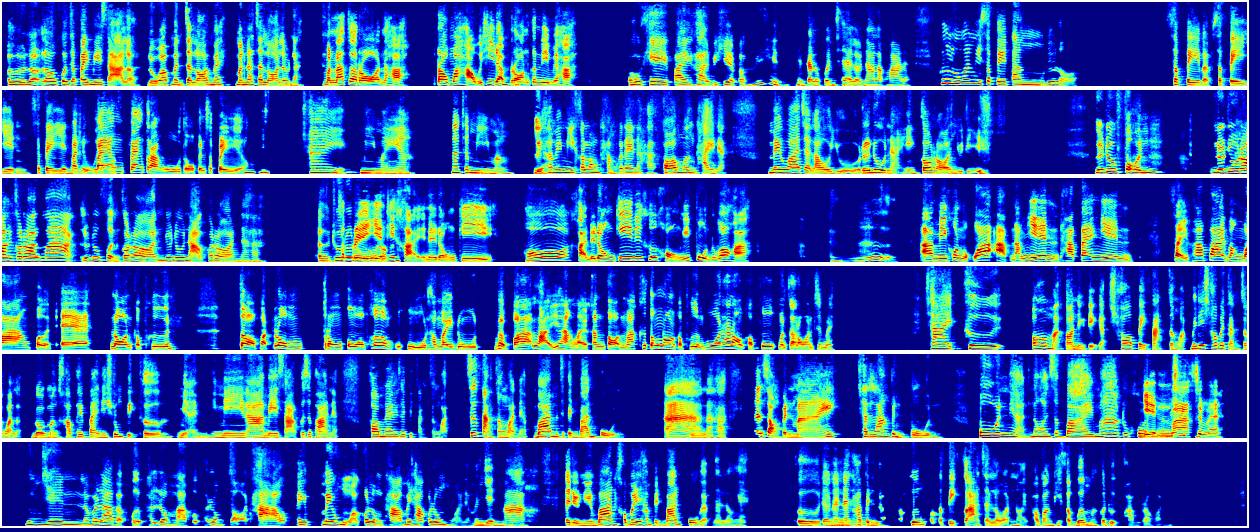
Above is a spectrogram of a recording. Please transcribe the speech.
เออ แล้วเราควรจะไปเมษาเหรอหรือว่ามันจะร้อนไหมมันน่าจะร้อนแล้วนะมันน่าจะร้อนนะคะ เรามาหาวิธีดับร้อนกันดีไหมคะโอเค ไปค่ะวิธีแบบเฮ้ยเห็นเห็นแต่ละคนแชร์แล้วน่ารักมากเลยเพิ่งรู้มันมีสเปรย์ตางูด้วยเหรอ สเปรย์แบบสเปรย์เย็น สเปรย์เย็นหมายถึงแป้งแป้งตรางูแต่ว่าเป็นสเปรย์เหรอใช่มีไหมอะ น่าจะมีมั้ง หรือถ้าไม่มีก็ลองทำก็ได้นะคะ เพราะว่าเมืองไทยเนี่ย ไม่ว่าจะเราอยู่ฤดูไหนก็ร้อนอยู่ดี ฤดูฝน ฤดูร้อนก็ร้อนมาก ฤดูฝนก็ร้อน ฤดูหนาวก็ร้อนนะคะ เออทุกสฤเปรดูย์เย็นที่ขายในดองกี้โอ้ขายในดองกี้นี่คือของญี่ปุ่นหรือเปล่าคะเอออ่ามีคนบอกว่าอาบน้ำเย็น ทาแป้งเย็น ใส่ผ้าฝ้ายบางๆ เปิดแอร์ นอนกับพื้นจ่อพัดลม ตรงตัวเพิ่มโอ้โหทำไมดูแบบว่าหลายอย่างหลายขั้นตอนมาก คือต้องนอนกับพื้นเพราะว่าถ้านอนกับฟูกมันจะร้อนใช่ไหมใช่คืออ้อมอะตอนเด็กๆอะชอบไปต่างจังหวัดไม่ได้ชอบไปต่างจังหวัดหรอกโดนบังคับให้ไปในช่วงปิดเทอมมีมีเมนาเมษาพฤษภาเนี่ยพ่อแม่ก็จะไปต่างจังหวัด ซึ่งต่างจังหวัดเนี่ยบ้านมันจะเป็นบ้านปูน อ่าอืมนะคะชั้นสองเป็นไม้ ชั้นล่างเป็นปูน ปูนเนี่ย นอนสบายมากทุกคนเย็นไใช่มากใช่ไหม มันเย็นแล้วเวลาแบบเปิดพัดลมมาเปิดพัดลมจ่อเท้า ไม่ไม่หัวก็ลงเท้า ไม่เท้าก็ลงหัวเนี่ยมันเย็นมาก แต่เดี๋ยวนี้บ้านเขาไม่ได้ทำเป็นบ้านปูแบบนั้นแล้วไงเออ ดังนั้นเนยอืมถ้าเป็นแบบกระเบื้องปกติก็อาจจะร้อนหน่อยเพราะบางทีกระเบื้องมันก็ดูดความร้อน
